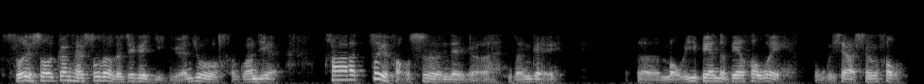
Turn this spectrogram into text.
所以说刚才说到的这个引援就很关键，他最好是那个能给。呃，某一边的边后卫补一下身后，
